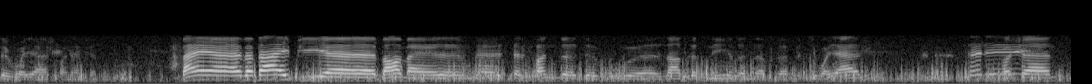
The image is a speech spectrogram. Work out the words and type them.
le voyage qu'on a fait. Ben, euh, bye bye, puis euh, bon, ben, c'était le fun de, de vous entretenir de notre petit voyage. Salut! Prochaine.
